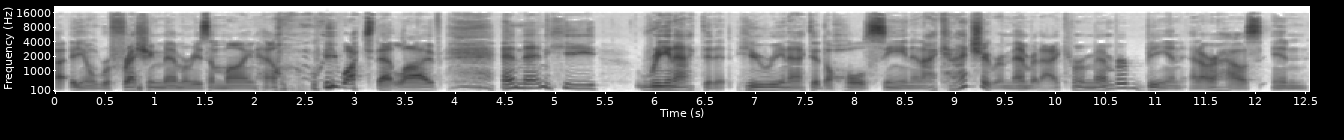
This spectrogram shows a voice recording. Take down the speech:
uh, you know, refreshing memories of mine how we watched that live, and then he reenacted it. He reenacted the whole scene, and I can actually remember that. I can remember being at our house in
